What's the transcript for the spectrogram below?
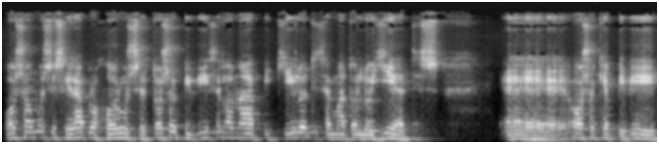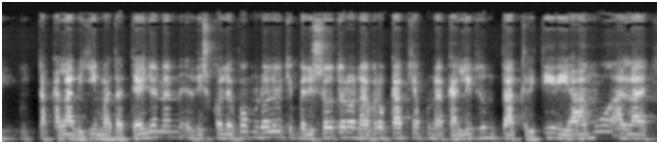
Όσο όμως η σειρά προχωρούσε, τόσο επειδή ήθελα να ποικίλω τη θεματολογία της, ε, όσο και επειδή τα καλά διηγήματα τέλειωναν, δυσκολευόμουν όλο και περισσότερο να βρω κάποια που να καλύπτουν τα κριτήριά μου, αλλά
